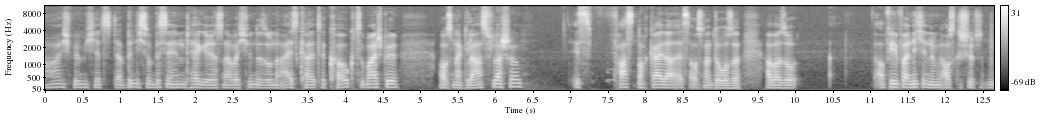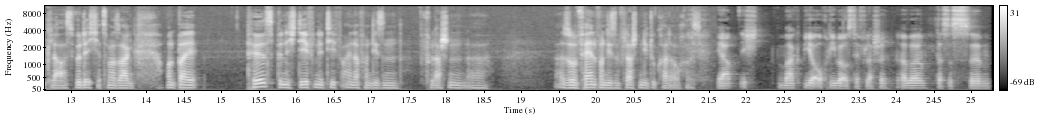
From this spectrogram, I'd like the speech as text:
oh, ich will mich jetzt, da bin ich so ein bisschen hin und her gerissen, aber ich finde so eine eiskalte Coke zum Beispiel aus einer Glasflasche ist fast noch geiler als aus einer Dose. Aber so auf jeden Fall nicht in einem ausgeschütteten Glas, würde ich jetzt mal sagen. Und bei Pilz bin ich definitiv einer von diesen Flaschen, äh, also ein Fan von diesen Flaschen, die du gerade auch hast. Ja, ich mag Bier auch lieber aus der Flasche, aber das ist ähm,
